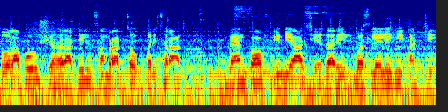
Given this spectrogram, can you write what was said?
सोलापूर शहरातील सम्राट चौक परिसरात बँक ऑफ इंडिया शेजारील बसलेली ही आजी.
